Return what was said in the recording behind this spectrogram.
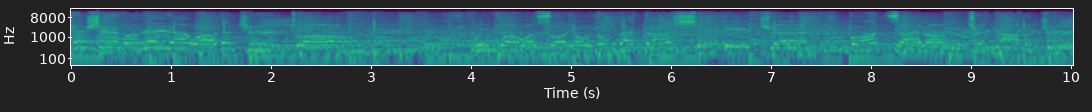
任时光荏苒我的执着，挥霍我所有勇敢的心，已决不再冷却那么炙热。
